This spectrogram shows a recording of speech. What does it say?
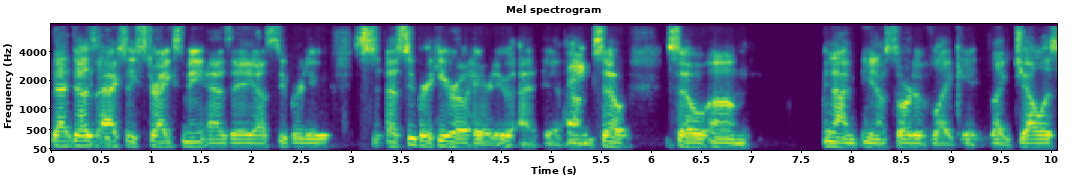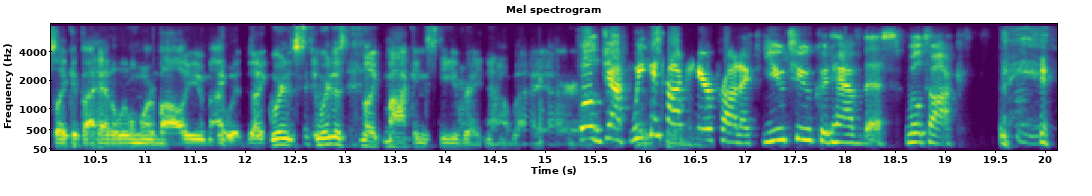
that does actually strikes me as a, a super do a superhero hairdo. I, um, so so um, and I'm you know sort of like like jealous. Like if I had a little more volume, I would like we're just, we're just like mocking Steve right now by our. Well, Jeff, we can talk hair product. You two could have this. We'll talk. Amazing.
